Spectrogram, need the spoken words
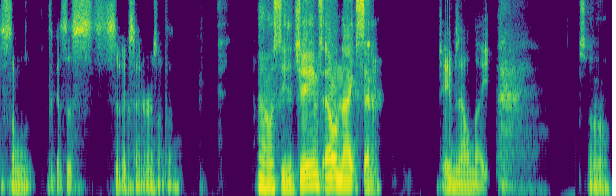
Some I think it's a civic center or something. Uh, let's see, the James L. Knight Center. James L. Knight. So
